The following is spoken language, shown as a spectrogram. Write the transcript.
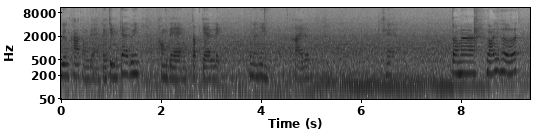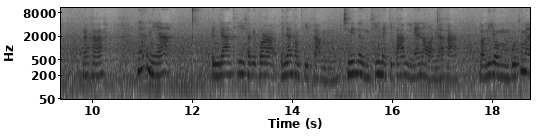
เรื่องค่าทองแดงแต่จริงแก้ด้วยทองแดงกับแกนเหล็กเท่านั้นเองหายเลยโอเคต่อมาร้อยเฮิร์ตนะคะย่านเนี้ยเป็นย่านที่เขาเรียกว่าเป็นย่านความถี่ต่ำชนิดหนึ่งที่ในกีตาร์มีแน่นอนนะคะ เรานิยมบูทขึ้นมา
